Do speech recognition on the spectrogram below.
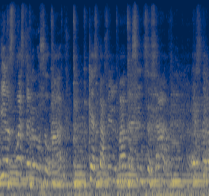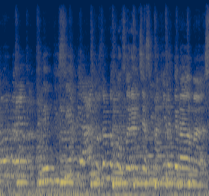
Y después tenemos a Omar, que está filmando sin cesar. Este hombre, 27 años dando conferencias, imagínate nada más.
